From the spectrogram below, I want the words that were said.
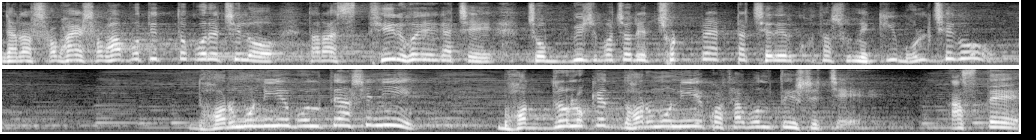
যারা সভায় সভাপতিত্ব করেছিল, তারা স্থির হয়ে গেছে। চব্বিশ বছরের ছোট্ট একটা ছেলের কথা শুনে কি বলছে গো? ধর্ম নিয়ে বলতে আসেনি, ভদ্রলোকের ধর্ম নিয়ে কথা বলতে এসেছে। আসতে।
